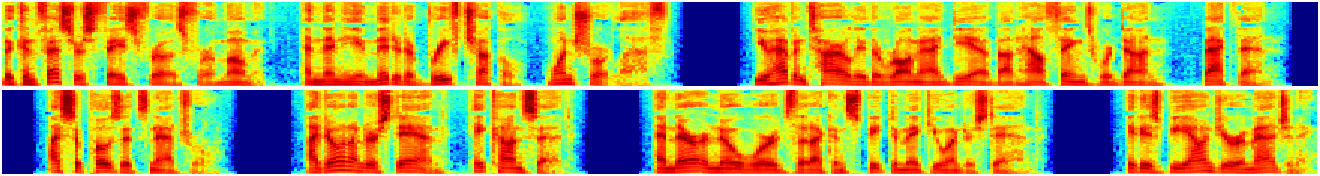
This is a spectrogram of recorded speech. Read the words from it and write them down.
The confessor's face froze for a moment, and then he emitted a brief chuckle, one short laugh. You have entirely the wrong idea about how things were done, back then. I suppose it's natural. I don't understand, Akon said. And there are no words that I can speak to make you understand. It is beyond your imagining.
